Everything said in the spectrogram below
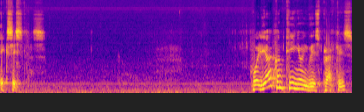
existence. While you are continuing this practice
